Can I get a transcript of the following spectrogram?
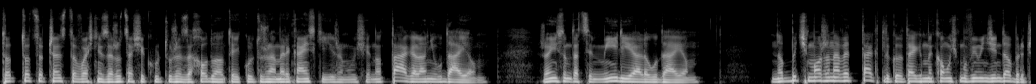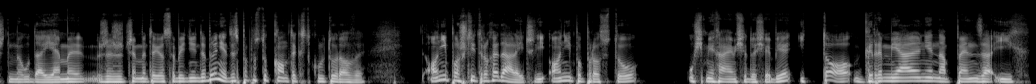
to, to, co często właśnie zarzuca się kulturze zachodu, no tej kulturze amerykańskiej, że mówi się, no tak, ale oni udają, że oni są tacy mili, ale udają. No być może nawet tak, tylko tak jak my komuś mówimy dzień dobry, czy my udajemy, że życzymy tej osobie dzień dobry? Nie, to jest po prostu kontekst kulturowy. Oni poszli trochę dalej, czyli oni po prostu uśmiechają się do siebie i to gremialnie napędza ich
